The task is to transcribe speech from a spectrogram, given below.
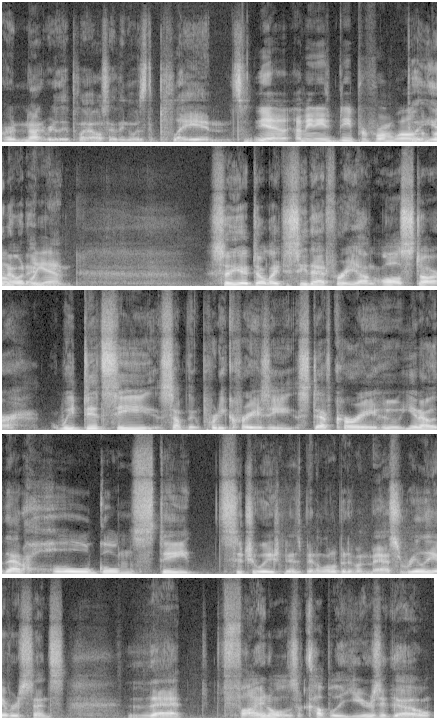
or not really the playoffs. I think it was the play-ins. Yeah. I mean, he, he performed well in But the you know what I yeah. mean. So yeah, don't like to see that for a young all star. We did see something pretty crazy. Steph Curry, who you know that whole Golden State situation has been a little bit of a mess, really ever since that finals a couple of years ago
